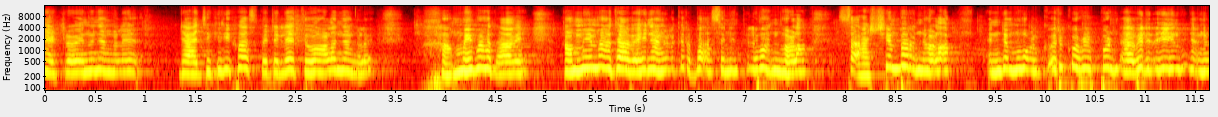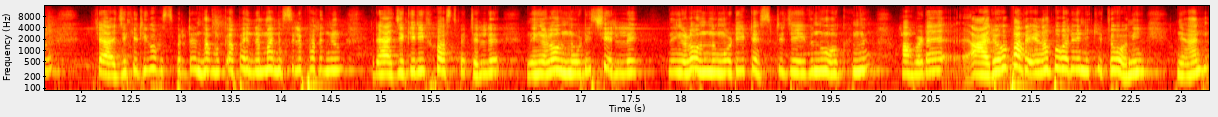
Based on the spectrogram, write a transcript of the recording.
മെട്രോയിൽ നിന്ന് ഞങ്ങൾ രാജഗിരി ഹോസ്പിറ്റലിൽ എത്തുവോളം ഞങ്ങൾ അമ്മേ മാതാവേ അമ്മേ മാതാവേ ഞങ്ങൾ കൃപാസനത്തിൽ വന്നോളാം സാക്ഷ്യം പറഞ്ഞോളാം. എന്റെ മോൾക്ക് ഒരു കുഴപ്പമുണ്ടാവരുതേ എന്ന് ഞങ്ങൾ രാജഗിരി ഹോസ്പിറ്റൽ നമുക്ക് അപ്പം എന്റെ മനസ്സിൽ പറഞ്ഞു രാജഗിരി ഹോസ്പിറ്റലിൽ നിങ്ങൾ ഒന്നുകൂടി ചെല്ല് നിങ്ങൾ ഒന്നും കൂടി ടെസ്റ്റ് ചെയ്ത് നോക്കുന്ന. അവിടെ ആരോ പറയണ പോലെ എനിക്ക് തോന്നി. ഞാൻ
